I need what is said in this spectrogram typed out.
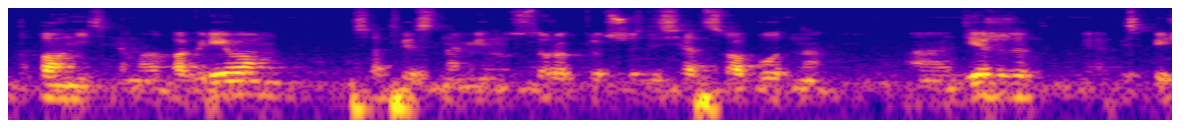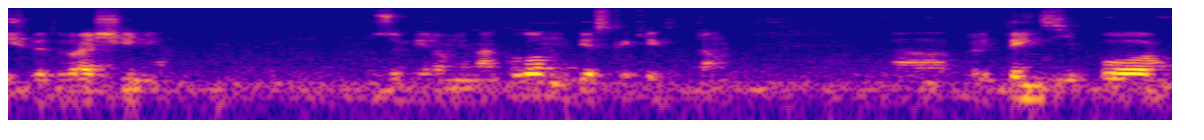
дополнительным обогревом, соответственно, минус 40 плюс 60 свободно а, держит, обеспечивает вращение, зумирование наклон без каких-то там а, претензий по,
